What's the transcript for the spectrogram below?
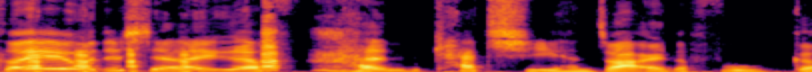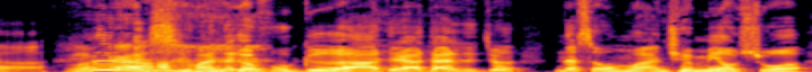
所以我就写了一个很 catchy、很抓耳的副歌。我也很喜欢那个副歌啊，对啊，但是就那时候我们完全没有说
